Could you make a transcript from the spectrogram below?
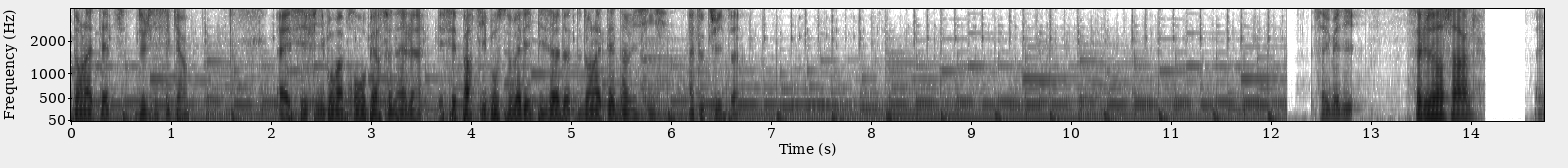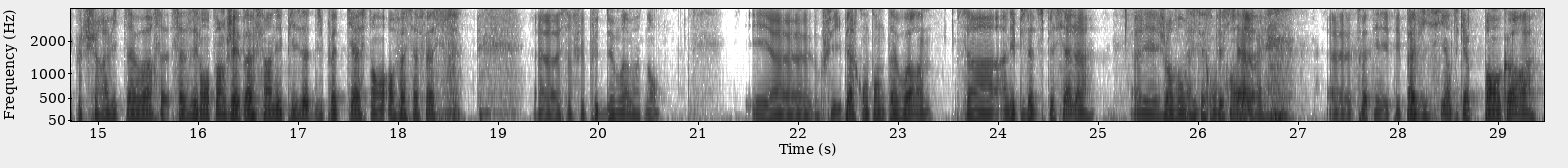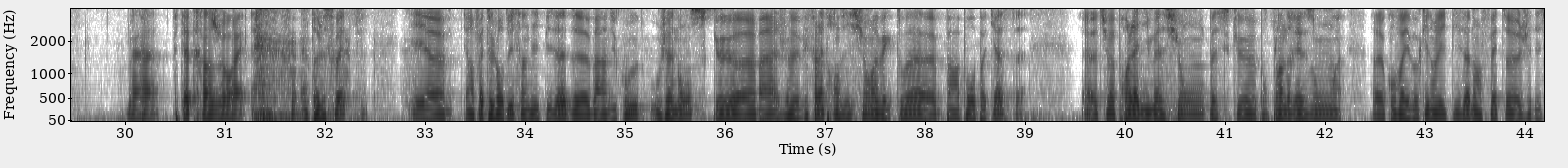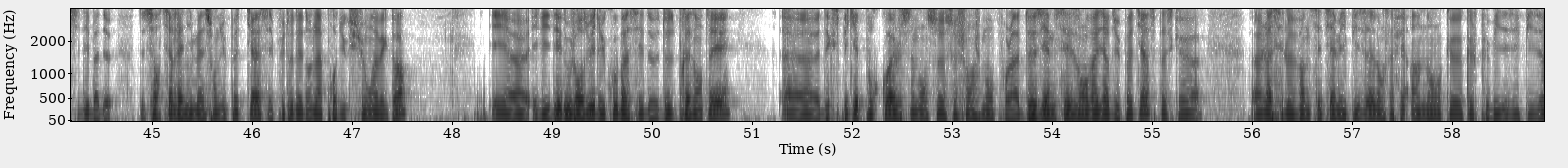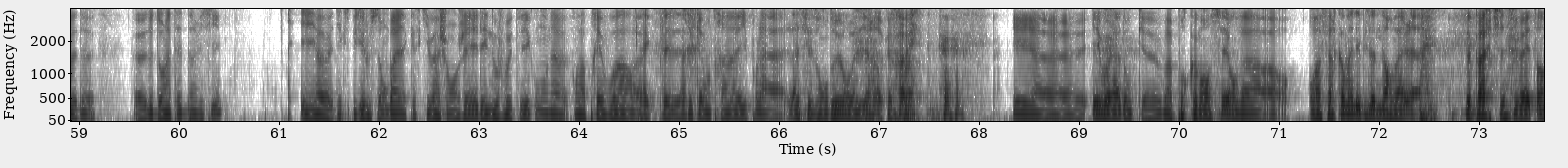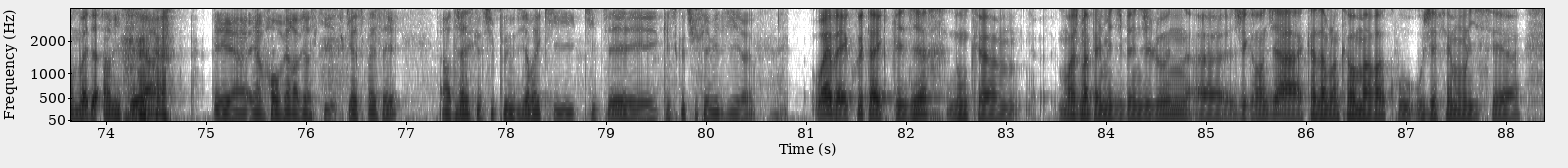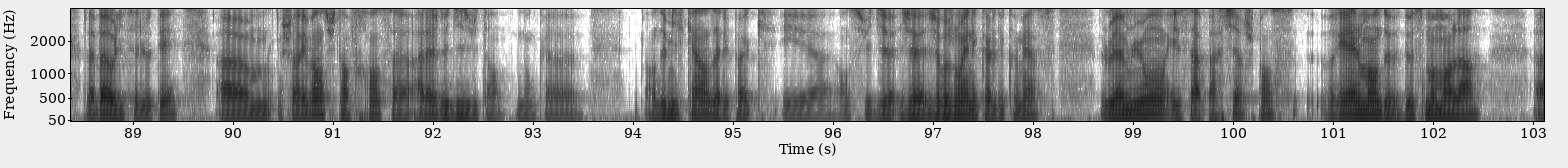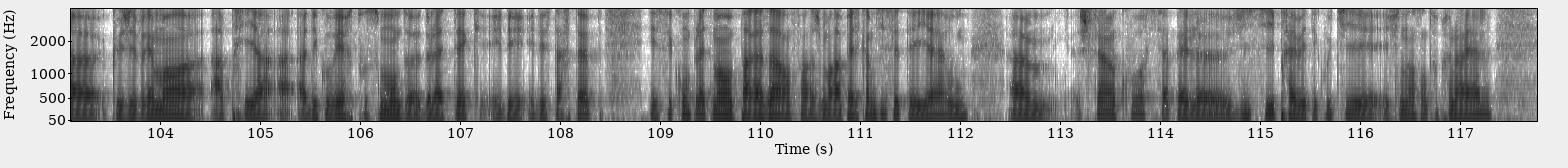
Dans la tête de JCK. Allez, c'est fini pour ma promo personnelle et c'est parti pour ce nouvel épisode de Dans la tête d'un VC. A tout de suite. Salut Mehdi. Salut Jean-Charles. Ah, écoute, je suis ravi de t'avoir. Ça, ça faisait longtemps que j'avais pas fait un épisode du podcast en, en face à face. Euh, ça fait plus de deux mois maintenant. Et euh, donc je suis hyper content de t'avoir. C'est un, un épisode spécial. Les gens vont Ah, vite c'est comprendre. spécial, ouais. Euh, toi, t'es t'es pas VC, en tout cas pas encore. Ah, Peut-être un jour, ouais. On te le souhaite. Et, euh, et en fait, aujourd'hui, c'est un épisode euh, bah, du coup, où j'annonce que euh, bah, je vais faire la transition avec toi euh, par rapport au podcast. Euh, tu vas prendre l'animation parce que pour plein de raisons euh, qu'on va évoquer dans l'épisode, en fait, euh, j'ai décidé bah, de, de sortir de l'animation du podcast et plutôt d'être dans la production avec toi. Et, euh, et l'idée d'aujourd'hui, du coup, bah, c'est de, de te présenter, euh, d'expliquer pourquoi justement ce, ce changement pour la deuxième saison, on va dire, du podcast, parce que euh, là, c'est le 27e épisode, donc ça fait un an que, que je publie des épisodes euh, de Dans la tête d'un VC. Et euh, d'expliquer justement bah, qu'est-ce qui va changer, les nouveautés qu'on qu'on va prévoir, euh, Avec plaisir. sur lesquelles on travaille pour la, la saison 2, on va dire, Ouais. fois. Et, euh, et voilà, donc euh, bah, pour commencer, on va, on va faire comme un épisode normal. C'est parti. tu vas être en mode invité là. et, euh, et après, on verra bien ce qui, ce qui va se passer. Alors, déjà, est-ce que tu peux nous dire bah, qui, qui t'es et qu'est-ce que tu fais, Mehdi Ouais, bah écoute, avec plaisir. Donc, euh, moi, je m'appelle Mehdi Benjeloun. Euh, j'ai grandi à Casablanca, au Maroc, où, où j'ai fait mon lycée euh, là-bas, au lycée Lyoté. Euh, je suis arrivé ensuite en France à, l'âge de 18 ans, donc euh, en 2015 à l'époque. Et euh, ensuite, j'ai- rejoint une école de commerce, l'EM Lyon, et c'est à partir, je pense, réellement de, de ce moment-là. Euh, que j'ai vraiment euh, appris à, à- à découvrir tout ce monde de, la tech et des, et des startups. Et c'est complètement par hasard, enfin, je me rappelle comme si c'était hier, où euh, je fais un cours qui s'appelle VC, Private Equity et, et Finance Entrepreneuriale.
